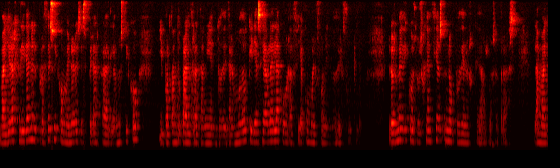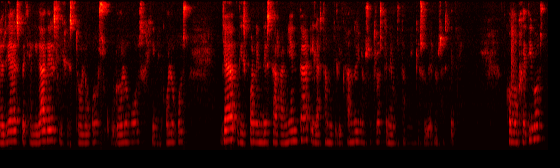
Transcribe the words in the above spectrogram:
mayor agilidad en el proceso y con menores esperas para el diagnóstico y por tanto para el tratamiento, de tal modo que ya se habla de la ecografía como el fonendo del futuro. Los médicos de urgencias no podemos quedarnos atrás. La mayoría de especialidades, digestólogos, urólogos, ginecólogos, ya disponen de esta herramienta y la están utilizando y nosotros tenemos también que subirnos a este tren. Como objetivos,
